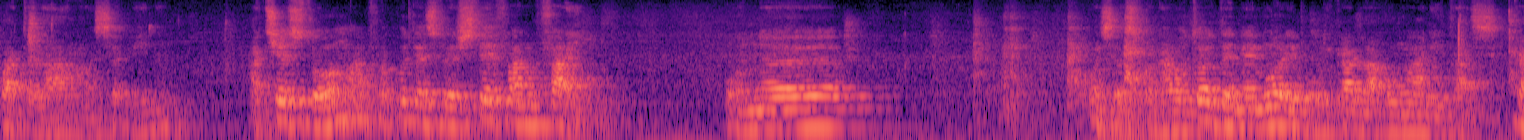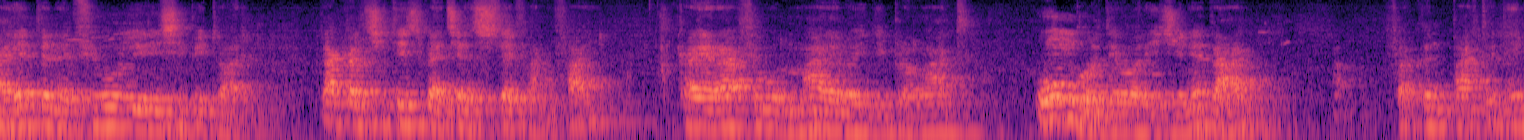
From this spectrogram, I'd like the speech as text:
poate la anul o să vină. Acest om a făcut despre Ștefan Fai, un, uh, cum să spun, autor de memorie publicat la Humanitas, Caietele fiului risipitor. Dacă îl citiți pe acest Ștefan Fai, care era fiul marelui diplomat ungur de origine, dar făcând parte din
